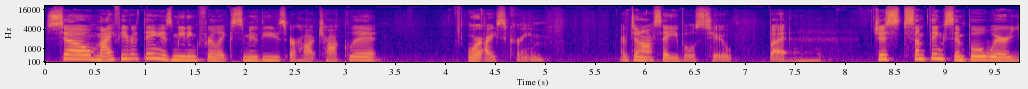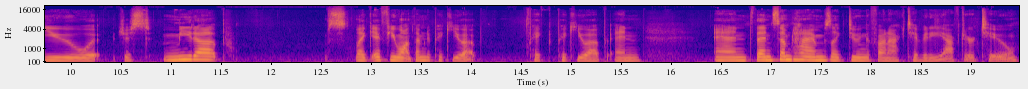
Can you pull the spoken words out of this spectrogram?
So my favorite thing is meeting for like smoothies or hot chocolate or ice cream. I've done acai bowls too, but just something simple where you just meet up like if you want them to pick you up, pick pick you up and and then sometimes like doing a fun activity after too.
